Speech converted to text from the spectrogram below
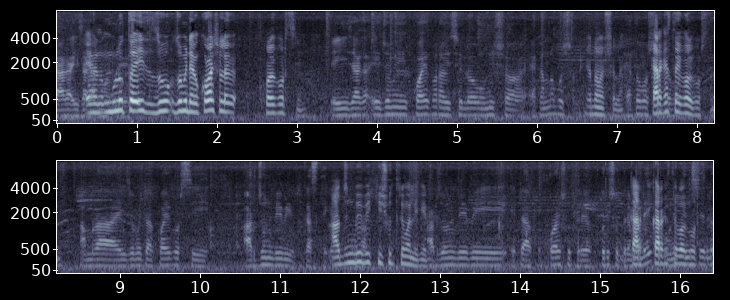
জায়গা মূলত এই জমিটা আমি ক্রয় সালে ক্রয় করছি? এই জায়গা এই জমি ক্রয় করা হয়েছিল উনিশশো একানব্বই সালে। কেন সালে। এত বছর কার কাছ থেকে ক্রয় করছেন? আমরা এই জমিটা ক্রয় করছি আর্জুন বিবির কাছ থেকে। আর্জুন বিবি কি সূত্রে মালিক? আর্জুন বিবি এটা ক্রয় সূত্রে পরিসূত্রে মালিক। কার কাছ থেকে ক্রয় কিনছিল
